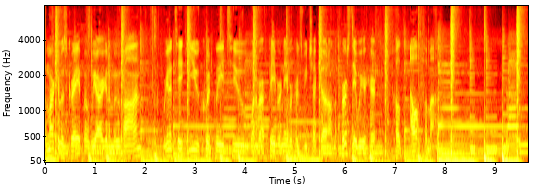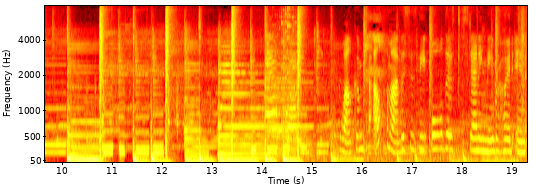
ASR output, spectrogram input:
The market was great, but we are gonna move on. We're gonna take you quickly to one of our favorite neighborhoods we checked out on the first day we were here, called Alfama. Welcome to Alfama. This is the oldest standing neighborhood in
